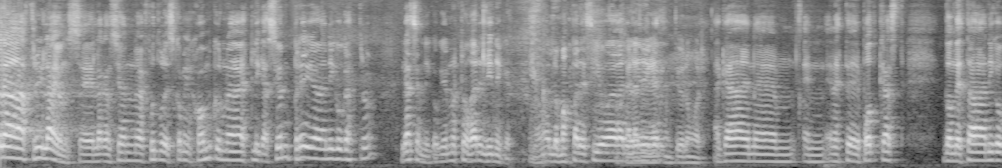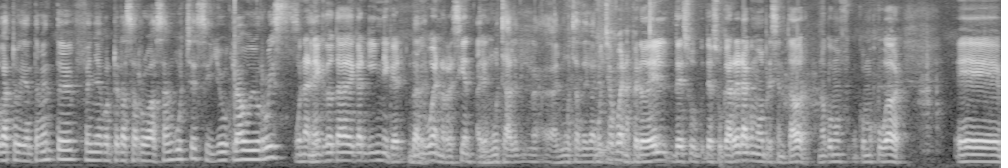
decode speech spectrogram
Eso era Three Lions, eh, la canción Football is Coming Home, con una explicación previa de Nico Castro. Gracias, Nico, que es nuestro Gary Lineker, ¿no? lo más parecido a Gary Lineker humor. acá en, em, en, en este podcast, donde está Nico Castro, evidentemente, Feña Contreras arroba sándwiches y yo, Claudio Ruiz. Una Eh, anécdota de Gary Lineker, muy buena, reciente. Hay muchas, hay muchas de Gary. Muchas buenas, pero de él, de su, de su carrera como presentador, no como, como jugador. Eh,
